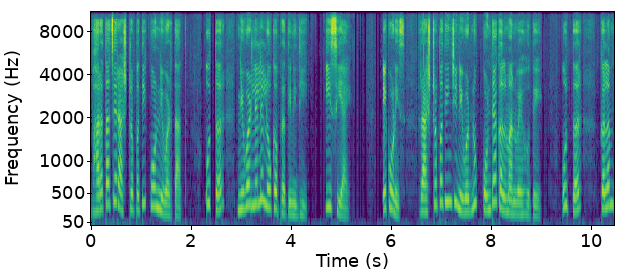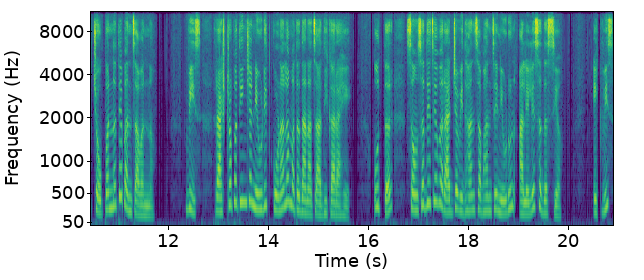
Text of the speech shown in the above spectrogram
भारताचे राष्ट्रपती कोण निवडतात? उत्तर निवडलेले लोकप्रतिनिधी ईसीआय एकोणीस राष्ट्रपतींची निवडणूक कोणत्या कलमान्वये होते? उत्तर कलम चौपन्न ते पंचावन्न. वीस राष्ट्रपतींच्या निवडीत कोणाला मतदानाचा अधिकार आहे? उत्तर संसदेचे व राज्य विधानसभांचे निवडून आलेले सदस्य. एकवीस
